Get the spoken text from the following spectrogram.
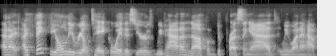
And I, I, think the only real takeaway this year is we've had enough of depressing ads and we want to have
